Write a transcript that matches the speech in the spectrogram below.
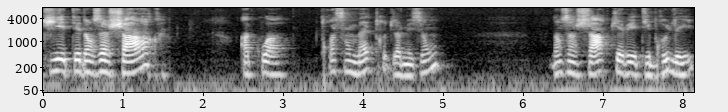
qui était dans un char à quoi? 300 mètres de la maison, dans un char qui avait été brûlé.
